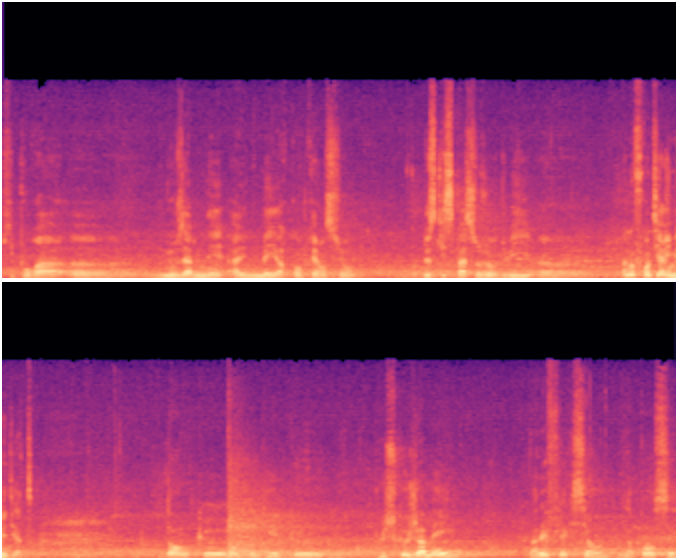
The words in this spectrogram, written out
qui pourra nous amener à une meilleure compréhension de ce qui se passe aujourd'hui à nos frontières immédiates. Donc on peut dire que plus que jamais, la réflexion, la pensée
